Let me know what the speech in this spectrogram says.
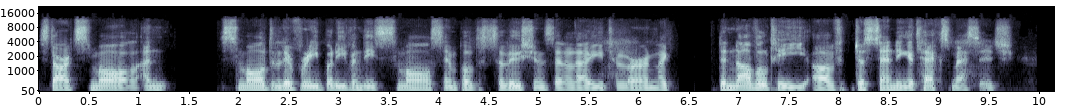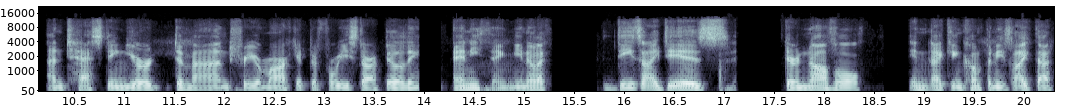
start small. And small delivery, but even these small, simple solutions that allow you to learn. Like the novelty of just sending a text message and testing your demand for your market before you start building anything. You know, like these ideas, they're novel in like in companies like that.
